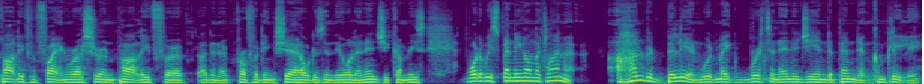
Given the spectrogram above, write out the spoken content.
partly for fighting Russia and partly for I don't know profiting shareholders in the oil and energy companies. What are we spending on the climate? 100 billion would make Britain energy independent completely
